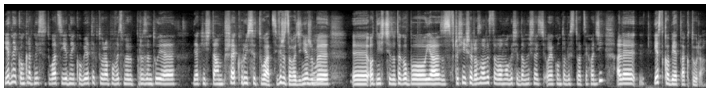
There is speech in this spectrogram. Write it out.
jednej konkretnej sytuacji, jednej kobiety, która powiedzmy prezentuje jakiś tam przekrój sytuacji. Wiesz o co chodzi, nie? Mhm. Żeby odnieść się do tego, bo ja z wcześniejszej rozmowy z Tobą mogę się domyślać, o jaką Tobie sytuację chodzi, ale jest kobieta, która.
